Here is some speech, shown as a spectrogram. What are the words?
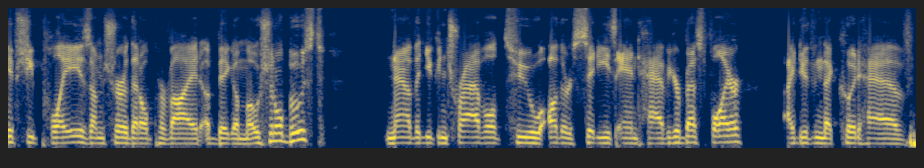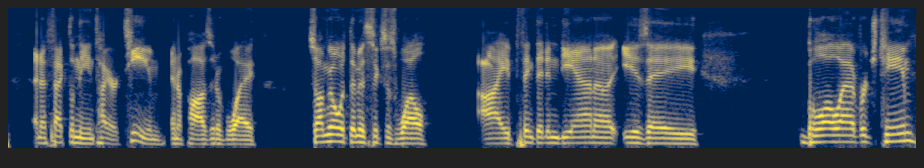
if she plays, I'm sure that'll provide a big emotional boost. Now that you can travel to other cities and have your best player, I do think that could have an effect on the entire team in a positive way. So I'm going with the Mystics as well. I think that Indiana is a below average team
